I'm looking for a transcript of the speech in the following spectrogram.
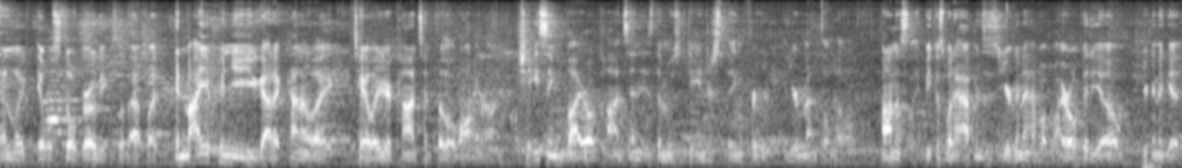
and like it will still grow because of that. But in my opinion, you got to kind of like tailor your content for the long run. Chasing viral content is the most dangerous thing for your mental health, honestly, because what happens is you're gonna have a viral video, you're gonna get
